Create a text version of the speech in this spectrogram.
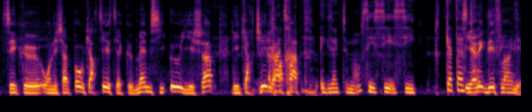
c'est qu'on n'échappe pas au quartier. C'est-à-dire que même si eux y échappent, les quartiers les rattrapent. Exactement. C'est catastrophe. Et avec des flingues.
